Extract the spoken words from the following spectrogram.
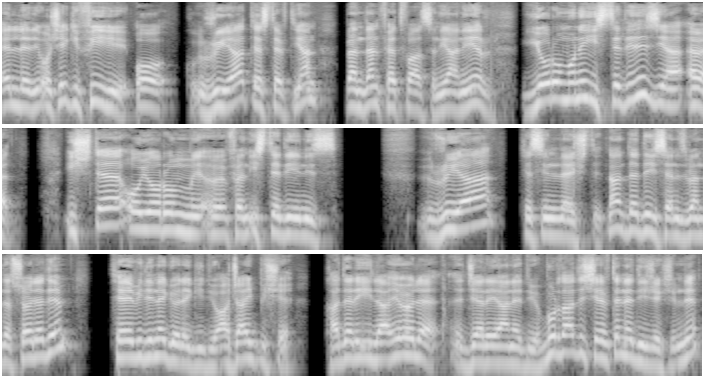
Ellezi o şey ki fihi o rüya testeftiyen benden fetvasını yani yorumunu istediniz ya evet işte o yorum efendim istediğiniz rüya kesinleşti. Ne dediyseniz ben de söyledim. Teviline göre gidiyor. Acayip bir şey. Kaderi ilahi öyle cereyan ediyor. Burada hadis-i şerifte ne diyecek şimdi?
